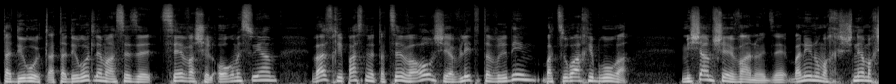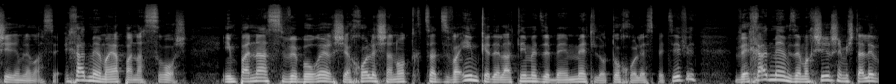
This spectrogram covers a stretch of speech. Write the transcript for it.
תדירות. התדירות למעשה זה צבע של אור מסוים, ואז חיפשנו את הצבע אור שיבליט את הוורידים בצורה הכי ברורה. משם שהבנו את זה, בנינו. שני מכשירים למעשה. אחד מהם היה פנס ראש, עם פנס ובורר שיכול לשנות קצת צבעים כדי להתאים את זה באמת לאותו חולה ספציפית, ואחד מהם זה מכשיר שמשתלב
